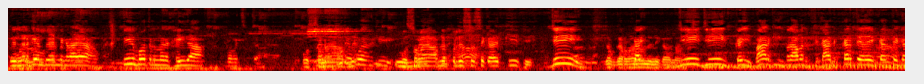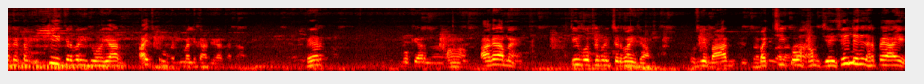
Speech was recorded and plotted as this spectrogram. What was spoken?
फिर लड़के में ब्लड निकलाया तीन बोतल मैंने खरीदा वो बच्ची उस समय आपने उस समय आपने पुलिस से शिकायत की थी? जी। जब घर वालों ने निकाला। जी जी। कई बार की बराबर शिकायत करते रहे करते करते तब इक्कीस जनवरी दो हज़ार बाईस को मुकदमा लिखा गया था। फिर वो क्या हाँ। आगरा में तीन बोतल बड़ी चढ़वाई साहब उसके बाद बच्ची को हम जैसे ही लेके घर पे आए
